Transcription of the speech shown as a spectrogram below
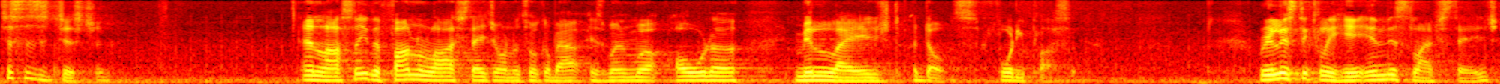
Just a suggestion. And lastly, the final last stage I want to talk about is when we're older, middle aged adults, 40 plus. Realistically, here in this life stage,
